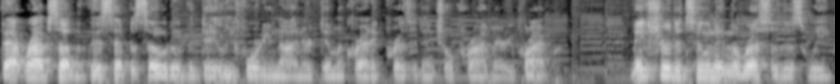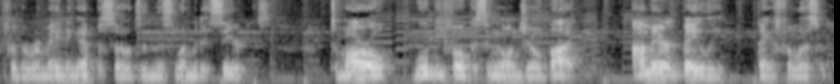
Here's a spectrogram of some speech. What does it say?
That wraps up this episode of the Daily 49er Democratic Presidential Primary Primer. Make sure to tune in the rest of this week for the remaining episodes in this limited series. Tomorrow, we'll be focusing on Joe Biden. I'm Eric Bailey. Thanks for listening.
